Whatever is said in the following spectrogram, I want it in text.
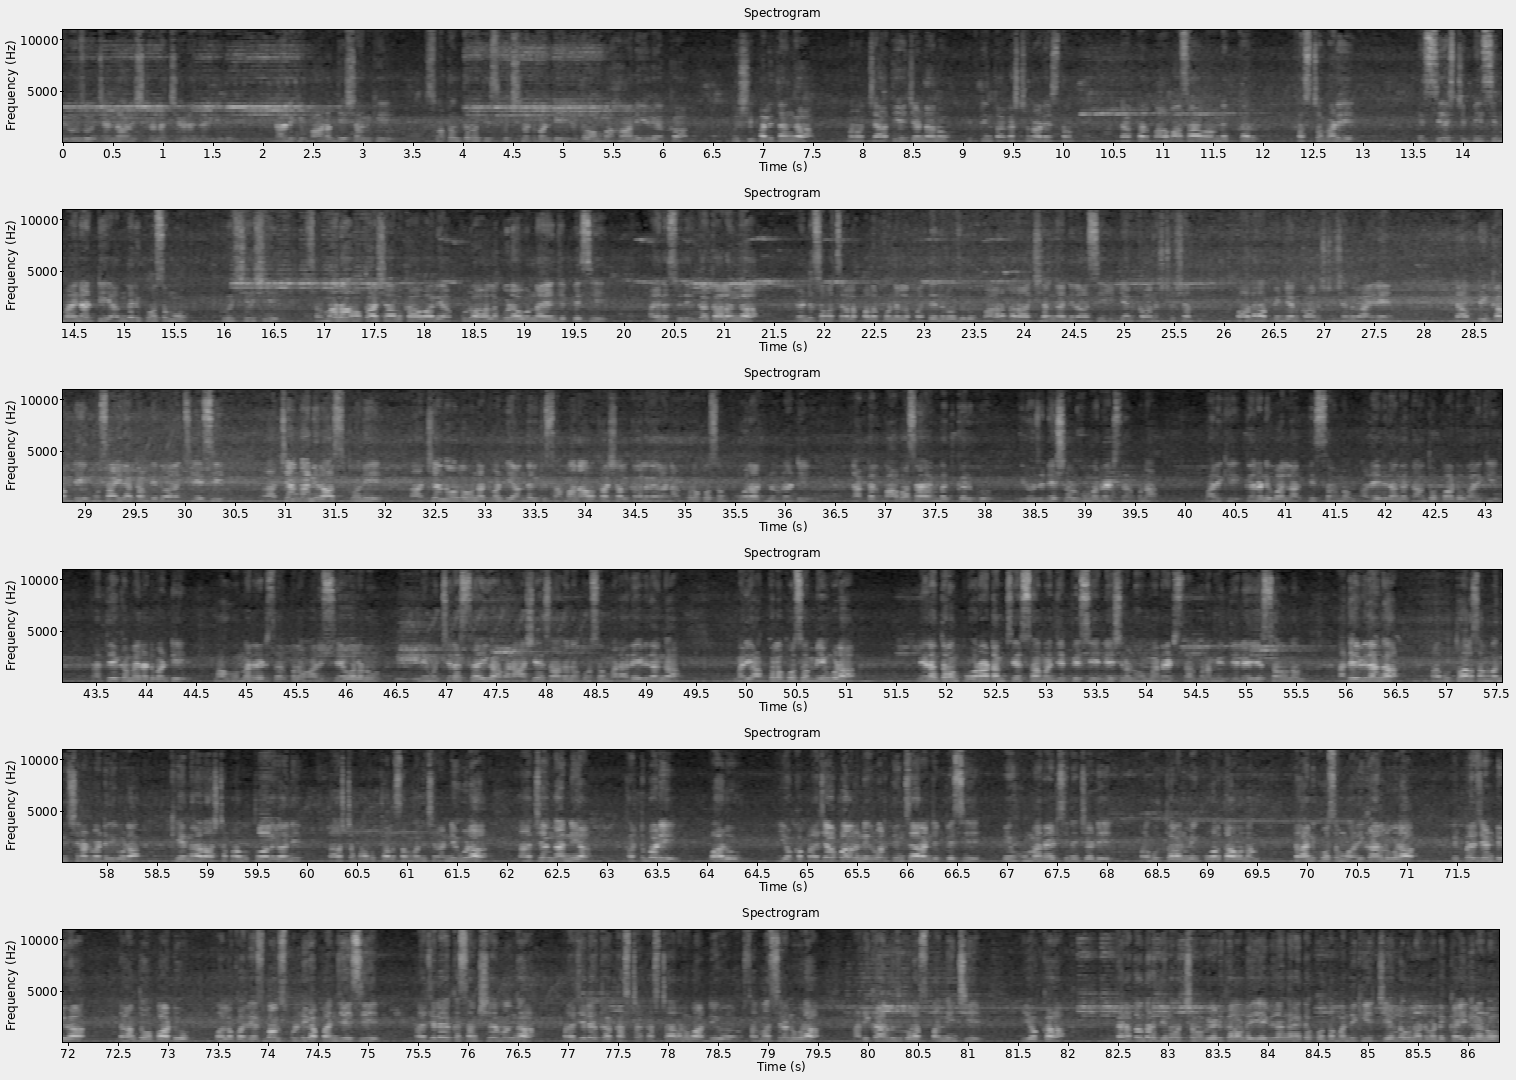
ఈరోజు జెండా ఆవిష్కరణ చేయడం జరిగింది. దానికి భారతదేశానికి స్వతంత్రం తీసుకొచ్చినటువంటి ఎంతో మహానీయుల యొక్క కృషి ఫలితంగా మనం జాతీయ జెండాను ఫిఫ్టీన్త్ ఆగస్టు నాడేస్తాం డాక్టర్ బాబాసాహెబ్ అంబేద్కర్ కష్టపడి ఎస్సీ ఎస్టీ బీసీ మైనార్టీ అందరి కోసము కృషి చేసి సమాన అవకాశాలు కావాలి హక్కులు వాళ్ళకు కూడా ఉన్నాయని చెప్పేసి ఆయన సుదీర్ఘకాలంగా రెండు సంవత్సరాల పదకొండు నెలల పద్దెనిమిది రోజులు భారత రాజ్యాంగాన్ని రాసి Indian constitution father of Indian కాన్స్టిట్యూషన్గా ఆయనే డ్రాఫ్టింగ్ కమిటీ ముసాయిదా కమిటీ ద్వారా చేసి రాజ్యాంగాన్ని రాసుకొని రాజ్యాంగంలో ఉన్నటువంటి అందరికీ సమాన అవకాశాలు కలగాలని హక్కుల కోసం పోరాడినటువంటి డాక్టర్ బాబాసాహెబ్ అంబేద్కర్కు ఈరోజు నేషనల్ హ్యూమన్ రైట్స్ తరఫున వారికి ఘన నివాళులు అర్పిస్తా ఉన్నాం. అదేవిధంగా దాంతోపాటు వారికి ప్రత్యేకమైనటువంటి మా హ్యూమన్ రైట్స్ తరఫున వారి సేవలను మేము చిరస్థాయిగా వారి ఆశయ సాధన కోసం మరి అదేవిధంగా మరి హక్కుల కోసం మేము కూడా నిరంతరం పోరాటం చేస్తామని చెప్పేసి నేషనల్ హ్యూమన్ రైట్స్ తరఫున మేము తెలియజేస్తా ఉన్నాం. అదేవిధంగా ప్రభుత్వాలకు సంబంధించినటువంటిది కూడా కేంద్ర రాష్ట్ర ప్రభుత్వాలు కానీ రాష్ట్ర ప్రభుత్వాలకు సంబంధించిన అన్నీ కూడా రాజ్యాంగాన్ని కట్టుబడి వారు ఈ యొక్క ప్రజాపాలన నిర్వర్తించాలని చెప్పేసి మేము హ్యూమన్ రైట్స్ నుంచి ప్రభుత్వాలను మేము కోరుతా ఉన్నాం. దానికోసం అధికారులు కూడా రిప్రజెంట్గా దాంతోపాటు వాళ్ళ ఒక రెస్పాన్సిబిలిటీగా పనిచేసి ప్రజల యొక్క సంక్షేమంగా ప్రజల యొక్క కష్ట కష్టాలను వాటి సమస్యలను కూడా అధికారులు కూడా స్పందించి ఈ యొక్క గణతంత్ర దినోత్సవం వేడుకలలో ఏ విధంగానైతే కొంతమందికి జైల్లో ఉన్నటువంటి ఖైదీలను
